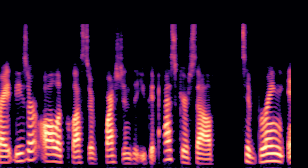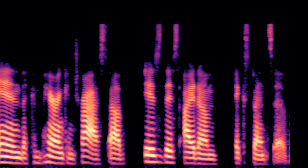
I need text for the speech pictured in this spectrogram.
Right? These are all a cluster of questions that you could ask yourself to bring in the compare and contrast of is this item expensive?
